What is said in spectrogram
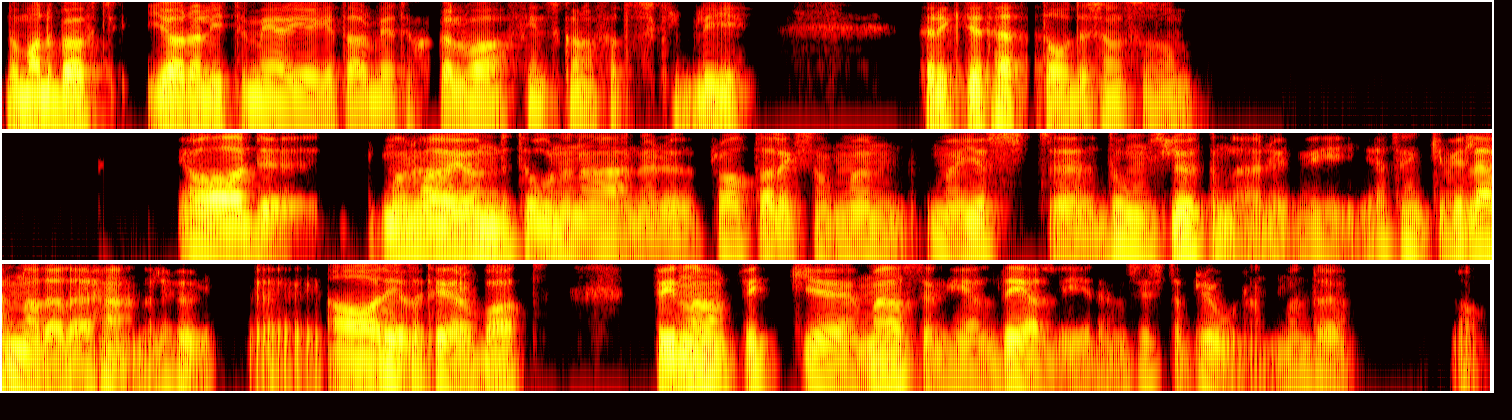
de hade behövt göra lite mer eget arbete själva, finskarna, för att det skulle bli riktigt hett av det känns det som. Ja, det, man hör ju undertonerna här när du pratar liksom, men, men just eh, domsluten där, vi, jag tänker vi lämnar det där här, eller hur? Eh, ja, det konstaterar bara att Finland fick eh, med sig en hel del i den sista perioden, men det, ja,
